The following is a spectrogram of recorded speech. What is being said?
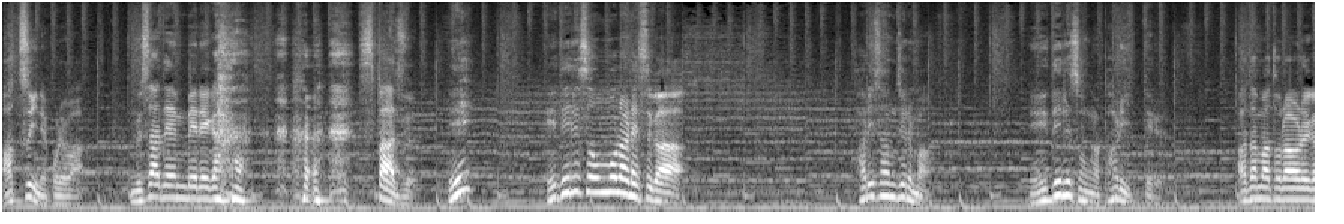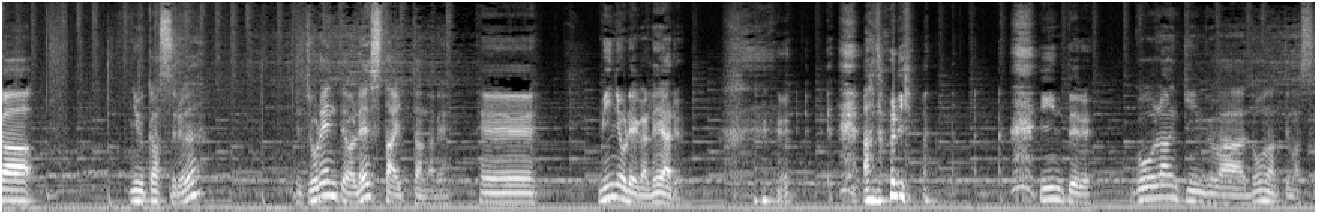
熱いね、これは。ムサデンベレが スパーズ。え？エデルソン・モラレスが、パリ・サンジェルマン。エデルソンがパリ行ってる。アダマ・トラオレがニューカッスル？でジョレンテはレスター行ったんだね。へえ。ミニョレがレアル。アドリアインテル。ゴーランキングはどうなってます？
